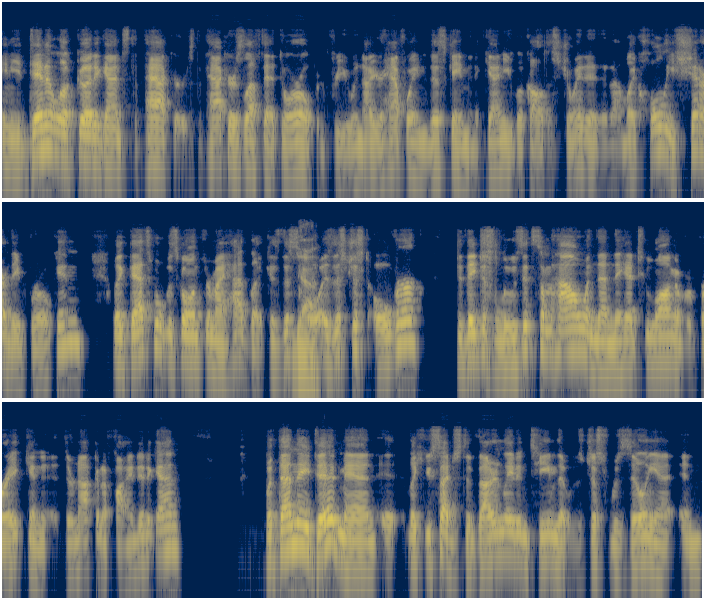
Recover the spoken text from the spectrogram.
and you didn't look good against the Packers. The Packers left that door open for you, and now you're halfway into this game, and again you look all disjointed. And I'm like, holy shit, are they broken? Like that's what was going through my head. Like, is this Yeah. is this just over? Did they just lose it somehow, and then they had too long of a break, and they're not going to find it again? But then they did, man. It, like you said, just a veteran laden team that was just resilient. And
